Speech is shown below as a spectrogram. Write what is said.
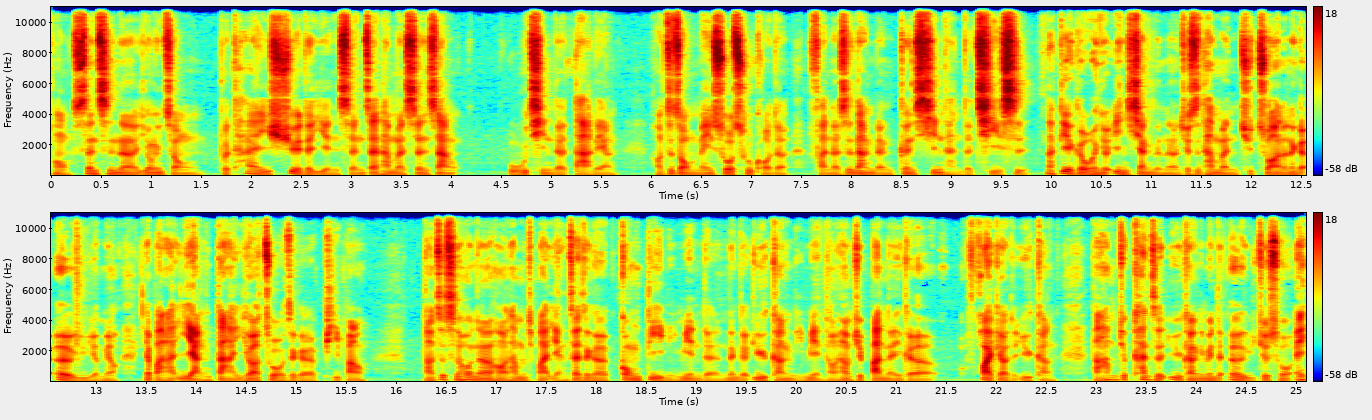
哦？甚至呢，用一种不太屑的眼神在他们身上。无情的打量，好，这种没说出口的，反而是让人更心寒的歧视。那第二个我很有印象的呢，就是他们去抓的那个鳄鱼，有没有？要把它养大以后要做这个皮包。然后这时候呢，哈，他们就把养在这个工地里面的那个浴缸里面，然后他们去搬了一个坏掉的浴缸，然后他们就看着浴缸里面的鳄鱼，就说：“哎，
